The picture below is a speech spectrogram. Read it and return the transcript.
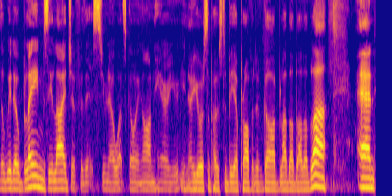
the widow blames Elijah for this. You know, what's going on here? You, you know, you're supposed to be a prophet of God, blah, blah, blah, blah, blah. And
